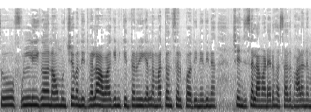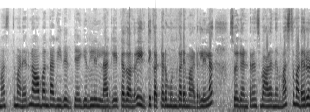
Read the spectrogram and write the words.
ಸೊ ಫುಲ್ ಈಗ ನಾವು ಮುಂಚೆ ಬಂದಿದ್ವಲ್ಲ, ಅವಾಗಿನಕ್ಕಿಂತನೂ ಈಗೆಲ್ಲ ಮತ್ತೊಂದು ಸ್ವಲ್ಪ ದಿನೇ ದಿನ ಚೇಂಜಸ್ ಎಲ್ಲ ಮಾಡ್ಯಾರು. ಹೊಸದು ಭಾಳನೇ ಮಸ್ತ್ ಮಾಡ್ಯಾರು. ನಾವು ಬಂದಾಗ ಇದೇ ರೀತಿಯಾಗಿರಲಿಲ್ಲ. ಗೇಟ್ ಅದು ಅಂದರೆ ಈ ರೀತಿ ಕಟ್ಟಡ ಮುಂದ್ಗಡೆ ಮಾಡಿರಲಿಲ್ಲ. ಸೊ ಈಗ ಎಂಟ್ರೆನ್ಸ್ ಭಾಳನೇ ಮಸ್ತ್ ಮಾಡ್ಯಾರು.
